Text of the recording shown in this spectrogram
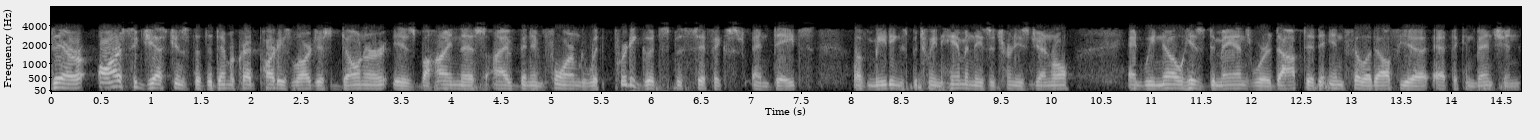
there are suggestions that the Democrat Party's largest donor is behind this. I've been informed with pretty good specifics and dates of meetings between him and these attorneys general and we know his demands were adopted in Philadelphia at the convention,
